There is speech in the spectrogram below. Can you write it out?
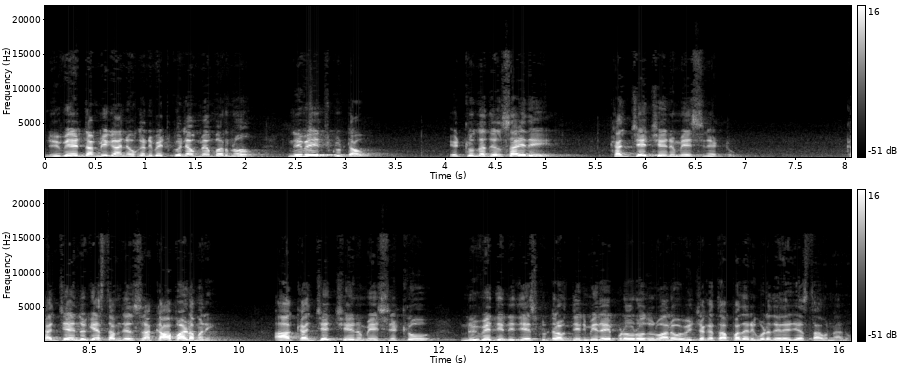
నువ్వే దమ్మి కానీ ఒకరిని పెట్టుకున్నావు మెంబర్ను నువ్వే ఇచ్చుకుంటావు. ఎట్లుందో తెలుసా ఇది? కంచె చేను మేసినట్టు. కంచె ఎందుకు వేస్తాం తెలిసినా కాపాడమని. ఆ కంచె చేను మేసినట్లు నువ్వే దీన్ని చేసుకుంటావు దీని మీద ఎప్పుడో రోజు నువ్వు అనుభవించక తప్పదని కూడా తెలియజేస్తా ఉన్నాను.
